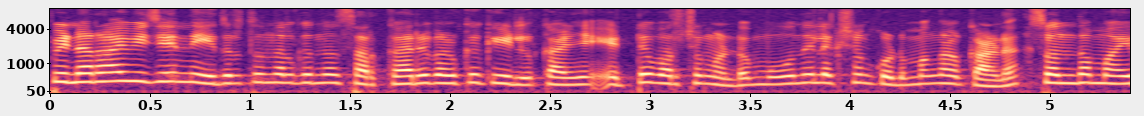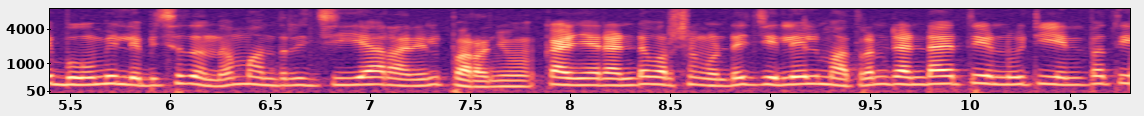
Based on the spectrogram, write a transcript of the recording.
പിണറായി വിജയൻ നേതൃത്വം നൽകുന്ന സർക്കാരുകൾക്ക് കീഴിൽ കഴിഞ്ഞ എട്ട് വർഷം കൊണ്ട് മൂന്ന് ലക്ഷം കുടുംബങ്ങൾക്കാണ് സ്വന്തമായി ഭൂമി ലഭിച്ചതെന്ന് മന്ത്രി ജി ആർ അനിൽ പറഞ്ഞു. കഴിഞ്ഞ രണ്ട് വർഷം കൊണ്ട് ജില്ലയിൽ മാത്രം രണ്ടായിരത്തി എണ്ണൂറ്റി എൺപത്തി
